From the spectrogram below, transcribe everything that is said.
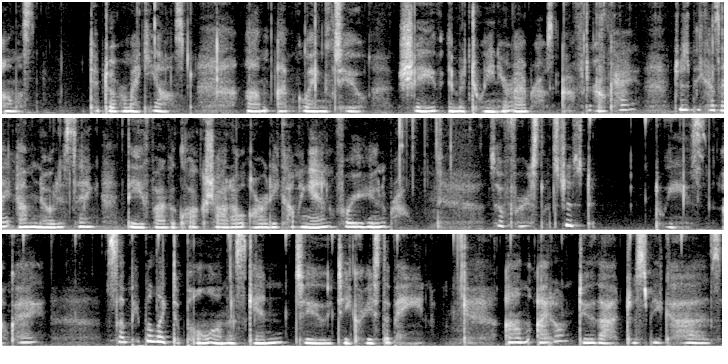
almost tipped over my kiosk. Um, I'm going to shave in between your eyebrows after, okay? Just because I am noticing the five o'clock shadow already coming in for your unibrow. So, first, let's just tweeze, okay? Some people like to pull on the skin to decrease the pain. Um, I don't do that just because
